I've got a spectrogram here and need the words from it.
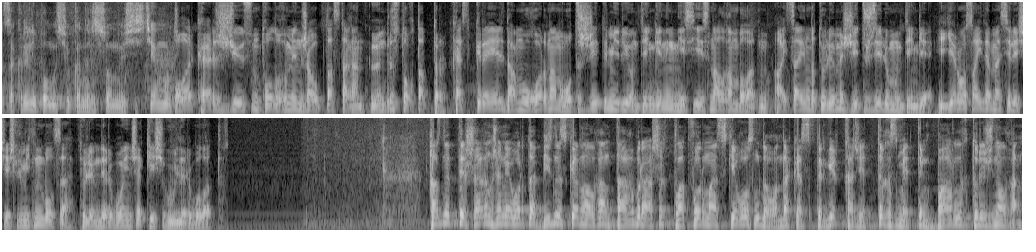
Закрыли полностью канализационную систему. Олар кәріз жүйесін толығымен жауып тастаған. Өндіріс тоқтап тұр. Кәсіпкер әйел даму қорынан 37 миллион теңгенің несиесін алған болатын. Ай сайынғы төлемі 750 мың теңге. Егер осы айда мәселе шешілмейтін болса, төлемдер бойынша кешігулер болады. Қазнетте шағын және орта бизнеске арналған тағы бір ашық платформа іске қосылды. Онда кәсіпкерге қажетті қызметтің барлық түрі жиналған.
